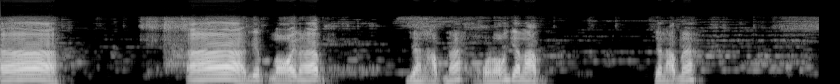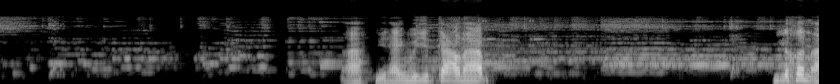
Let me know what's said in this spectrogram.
อ่า อ่า เรียบร้อยนะครับ อย่าหลับนะ ขอร้องอย่าหลับ อย่าหลับนะ อะ มีแทงวิยี่สิบเก้านะครับ มิเลอร์เคิลไอ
